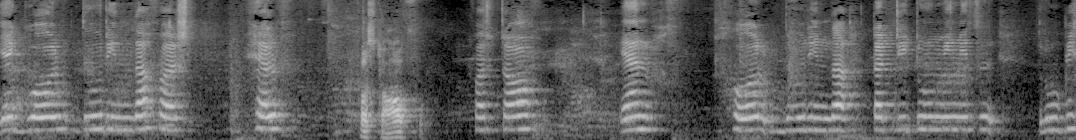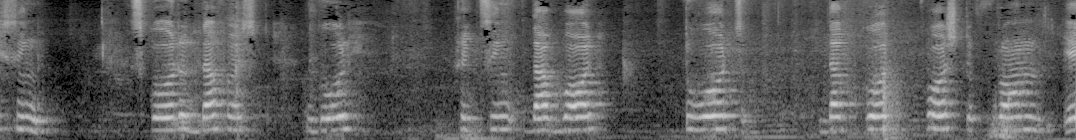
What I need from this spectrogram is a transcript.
a goal during the first half, First half. first half, and four during the 32 minutes. Ruby Singh scored the first goal, fixing the ball towards the goal post from a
